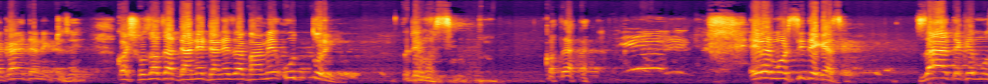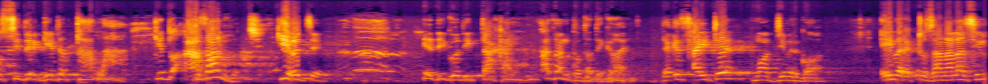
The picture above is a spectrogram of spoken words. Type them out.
দেখায় দেন, একটু যাই। কয়, সোজা যা, ডানে ডানে যা, বামে, উত্তরে। ওটাই মসজিদ। কথা এবার মসজিদে গেছে। যা দেখে মসজিদের গেটে তালা, কিন্তু আজান হচ্ছে। কি হচ্ছে? এদিক ওদিক তাকায়। আজান কোথা থেকে হয়? দেখে সাইটে মসজিমের ঘর। এইবার একটু জানালা ছিল,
